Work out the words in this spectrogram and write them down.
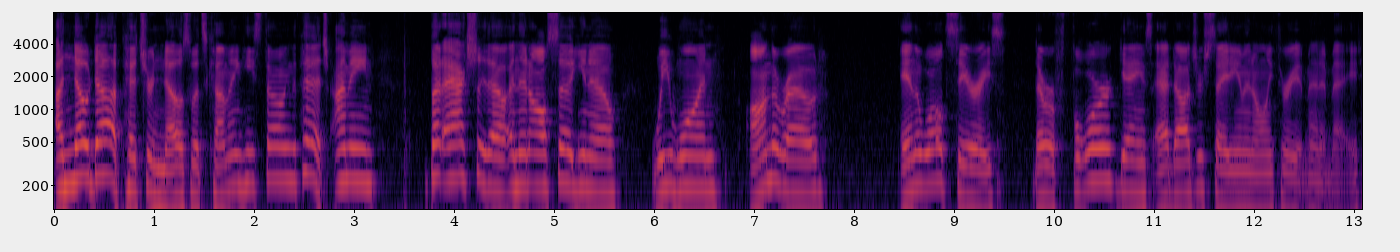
a no duh pitcher knows what's coming. He's throwing the pitch. I mean, but actually though, and then also you know we won on the road in the World Series. There were four games at Dodger Stadium and only three at Minute Maid.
